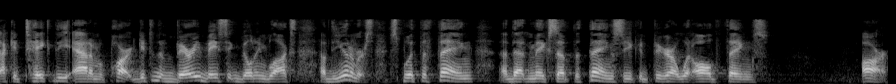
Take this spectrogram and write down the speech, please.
that could take the atom apart, get to the very basic building blocks of the universe, split the thing uh, that makes up the thing so you can figure out what all the things are.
